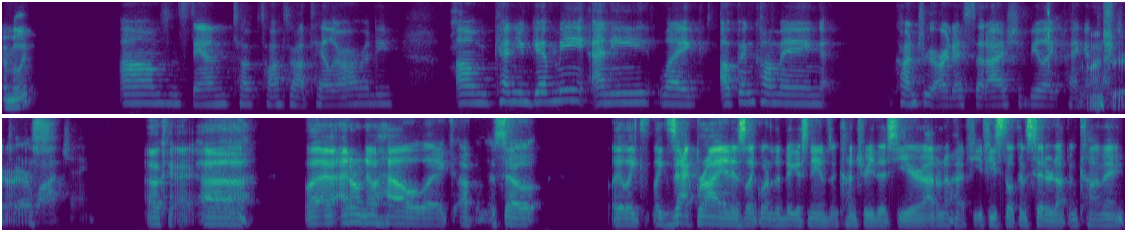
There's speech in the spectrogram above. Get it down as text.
Emily? Um, since Dan talk, talked about Taylor already, um, can you give me any like up and coming country artists that I should be like paying Country attention to or watching? Okay. Uh well I, I don't know how like up so like, like like Zach Bryan is like one of the biggest names in country this year. I don't know how, if, he, if he's still considered up and coming.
